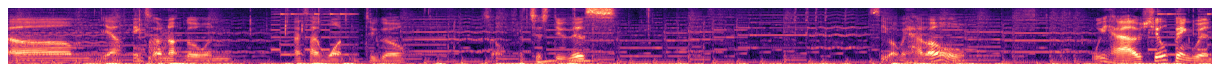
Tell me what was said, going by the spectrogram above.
Um, yeah, things are not going as I want them to go. So, let's just do this. See what we have. Oh! We have Chill Penguin.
